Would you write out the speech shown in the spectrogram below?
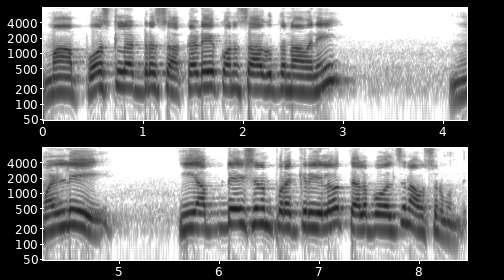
మా పోస్టల్ అడ్రస్ అక్కడే కొనసాగుతున్నామని మళ్ళీ ఈ అప్డేషన్ ప్రక్రియలో తెలపవలసిన అవసరం ఉంది.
